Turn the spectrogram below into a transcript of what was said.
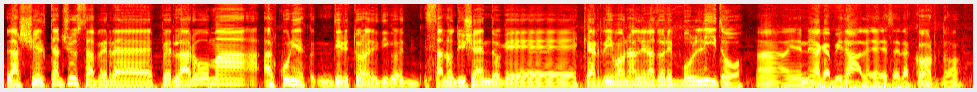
la scelta giusta per, per la Roma? Alcuni addirittura dico, stanno dicendo che, che, arriva un allenatore bollito eh, nella capitale. Sei d'accordo?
